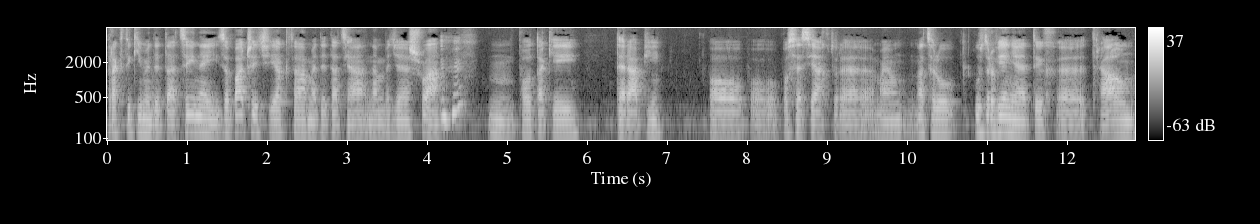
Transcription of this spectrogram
praktyki medytacyjnej i zobaczyć, jak ta medytacja nam będzie szła mm, po takiej terapii, po, po, po sesjach, które mają na celu uzdrowienie tych e, traum,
